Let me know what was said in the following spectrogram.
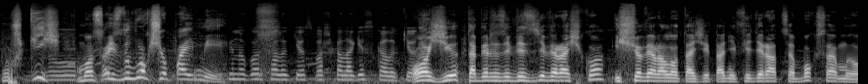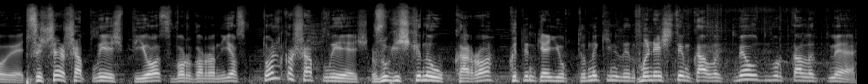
пушкиш. Ну. Мосо издувок шо пойми. Киногор калык ёс, башкалагес калык ёс. Ожи, таберзе везде верашко, еще верало тажи, тани федерация бокса мы овет. Сыше шаплыеш пиос, воргорон йос, только шаплыеш. Жугишкины уккаро, кытынке юртыны кинлин. Мынештем калыкме, удмурт калыкме.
